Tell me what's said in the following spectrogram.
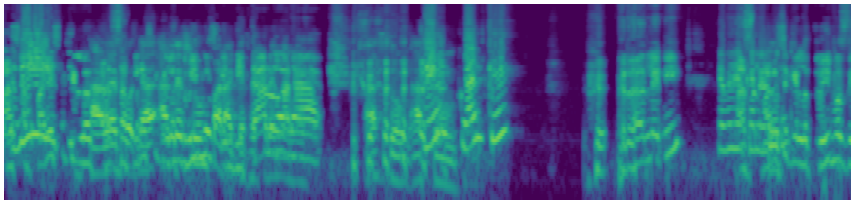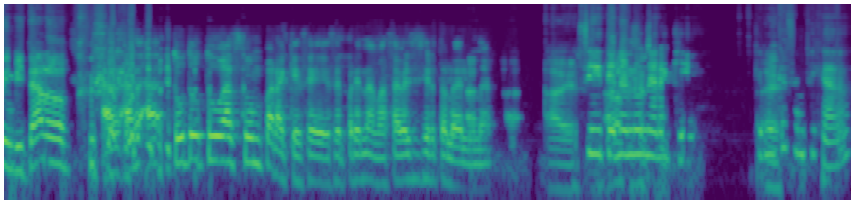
hasta ve. parece que lo, A ver, pues, parece que lo tuvimos para que invitado prenda ahora, Haz zoom, haz ¿Qué? zoom. ¿Cuál qué? ¿verdad, Lenny? Parece que lo tuvimos de invitado. Haz- haz- haz- tú, tú, tú haz zoom para que se, se prenda más, a ver si es cierto lo del lunar. A ver. Sí, tiene un vamos a hacer lunar aquí. ¿Que nunca se han fijado?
